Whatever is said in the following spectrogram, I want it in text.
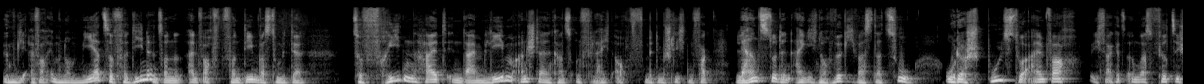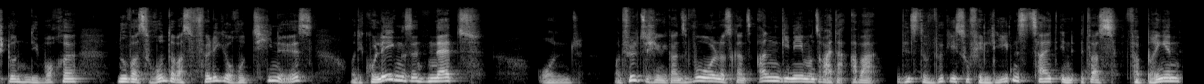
irgendwie einfach immer noch mehr zu verdienen, sondern einfach von dem, was du mit der Zufriedenheit in deinem Leben anstellen kannst und vielleicht auch mit dem schlichten Fakt, lernst du denn eigentlich noch wirklich was dazu? Oder spulst du einfach, ich sage jetzt irgendwas, 40 Stunden die Woche, nur was runter, was völlige Routine ist und die Kollegen sind nett und man fühlt sich irgendwie ganz wohl, das ist ganz angenehm und so weiter. Aber willst du wirklich so viel Lebenszeit in etwas verbringen,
